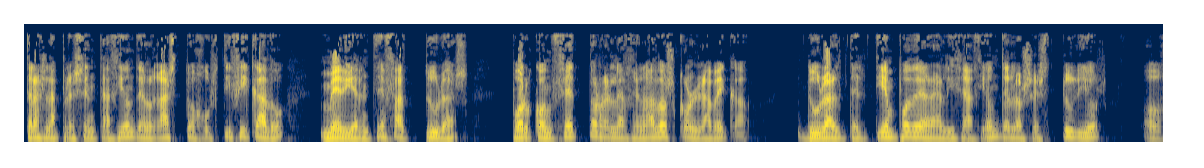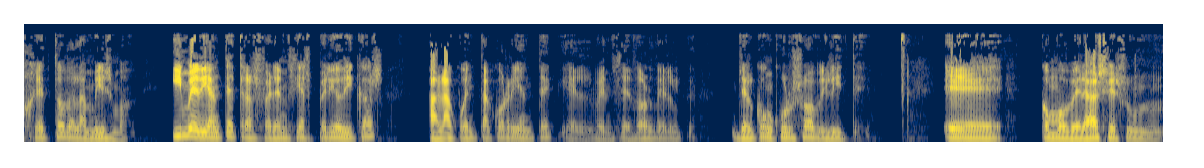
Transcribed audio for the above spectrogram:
tras la presentación del gasto justificado mediante facturas por conceptos relacionados con la beca durante el tiempo de realización de los estudios objeto de la misma y mediante transferencias periódicas a la cuenta corriente que el vencedor del, del concurso habilite. Eh, como verás, es un,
